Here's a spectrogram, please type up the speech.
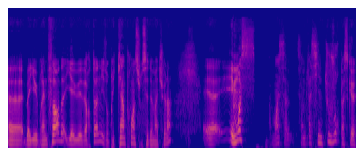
euh, bah, il y a eu Brentford, il y a eu Everton, ils ont pris qu'un point sur ces deux matchs-là. Euh, et moi, moi ça, me fascine toujours parce que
